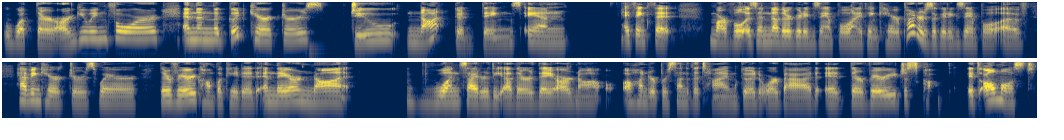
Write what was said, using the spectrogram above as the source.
what they're arguing for and then the good characters do not good things and i think that marvel is another good example and i think harry potter is a good example of having characters where they're very complicated and they are not one side or the other. They are not 100% of the time good or bad. It, they're very just, it's almost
